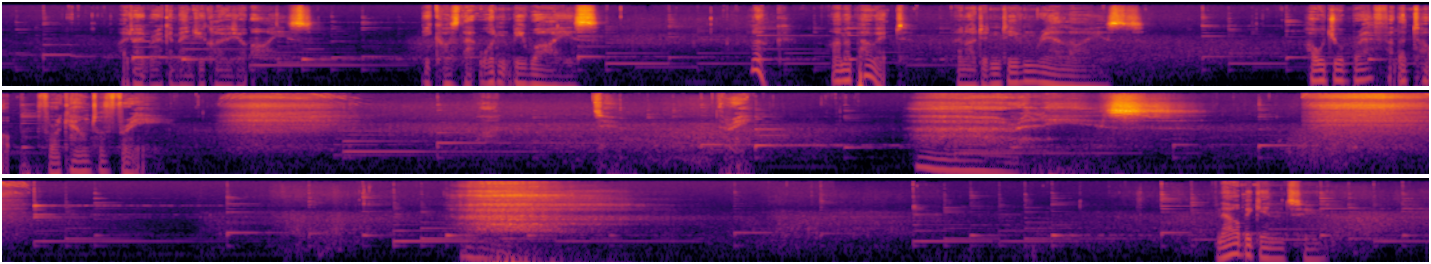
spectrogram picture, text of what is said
I don't recommend you close your eyes because that wouldn't be wise. Look, I'm a poet and I didn't even realize. Hold your breath at the top for a count of three. Now begin to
